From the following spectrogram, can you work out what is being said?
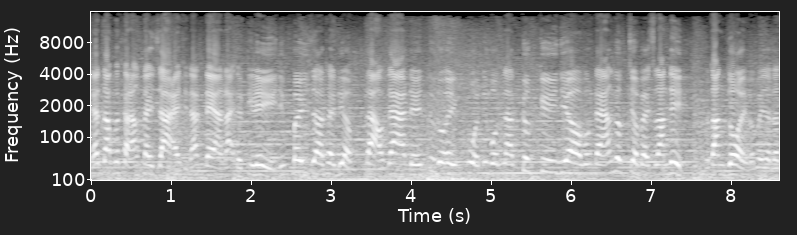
Nét ra với khả năng tay dài thì đã đè lại được Tilly nhưng bây giờ thời điểm tạo ra đến từ đội hình của team một là cực kỳ nhiều. Vâng, Bóng đá ngược trở về cho đi. Và tan rồi và bây giờ là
